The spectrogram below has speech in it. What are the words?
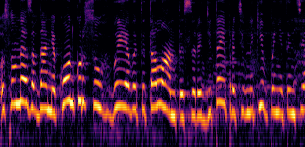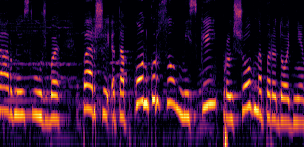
Основне завдання конкурсу виявити таланти серед дітей працівників пенітенціарної служби. Перший етап конкурсу міський пройшов напередодні.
